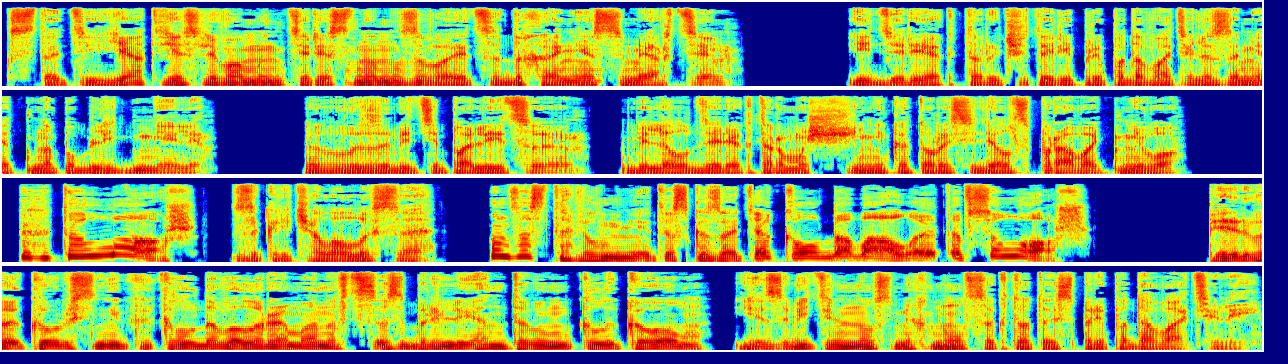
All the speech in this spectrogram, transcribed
Кстати, яд, если вам интересно, называется «дыхание смерти». И директор, и четыре преподавателя заметно побледнели. «Вызовите полицию», — велел директор мужчине, который сидел справа от него. «Это ложь!» — закричала лысая. «Он заставил меня это сказать, а колдовал, это все ложь!» «Первокурсник околдовал романовца с бриллиантовым клыком», — язвительно усмехнулся кто-то из преподавателей.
